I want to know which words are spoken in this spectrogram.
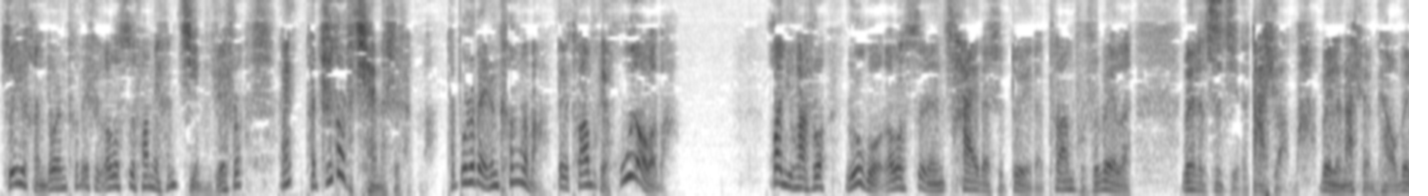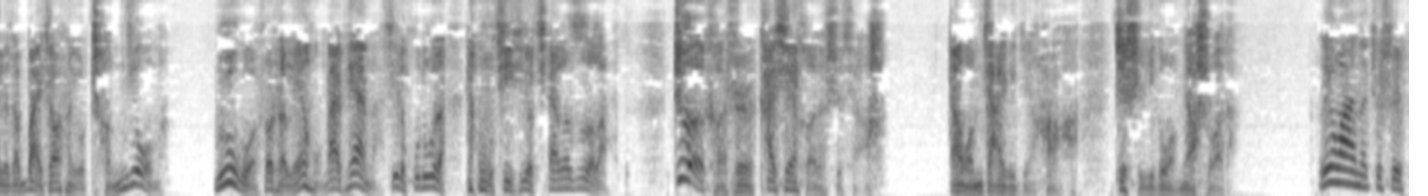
所以很多人，特别是俄罗斯方面很警觉，说：“哎，他知道他签的是什么吗？他不是被人坑了吧？被特朗普给忽悠了吧？”换句话说，如果俄罗斯人猜的是对的，特朗普是为了为了自己的大选嘛，为了拿选票，为了在外交上有成就嘛？如果说是连哄带骗的，稀里糊涂的让武契奇就签了字了。这可是开先河的事情啊！让我们加一个引号哈，这是一个我们要说的。另外呢，就是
